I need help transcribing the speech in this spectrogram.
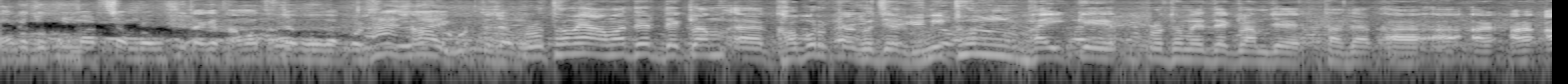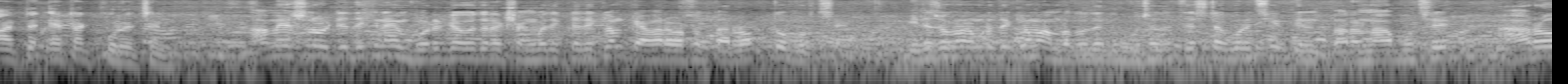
তাকে যখন মারছে আমরা অবশ্যই তাকে থামাতে যাব বা করতে যাব। প্রথমে আমাদের দেখলাম আহ, খবর কাগজের মিঠুন ভাইকে প্রথমে দেখলাম যে তাদের অ্যাটাক করেছেন। আমি আসলে ওইটা দেখি না আমি ভোরের কাগজের এক সাংবাদিককে দেখলাম ক্যামেরা বসে তার রক্ত পড়ছে। এটা যখন আমরা দেখলাম আমরা তাদেরকে বোঝাতে চেষ্টা করেছি কিন্তু তারা না বুঝে আরও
